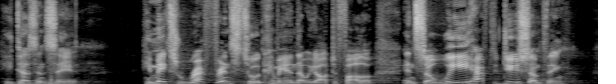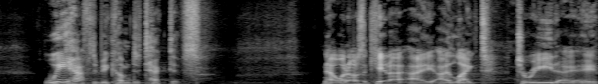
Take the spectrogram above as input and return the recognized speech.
He doesn't say it. He makes reference to a command that we ought to follow. And so we have to do something we have to become detectives. Now, when I was a kid, I, I, I liked to read a, a,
